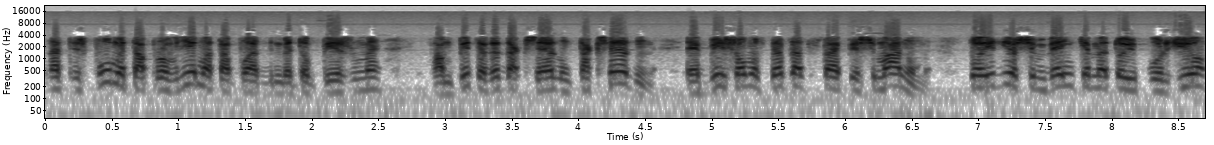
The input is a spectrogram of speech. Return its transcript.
να της πούμε τα προβλήματα που αντιμετωπίζουμε θα μου πείτε δεν τα ξέρουν, τα ξέρουν. Εμείς όμως πρέπει να τους τα επισημάνουμε. Το ίδιο συμβαίνει και με το Υπουργείο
